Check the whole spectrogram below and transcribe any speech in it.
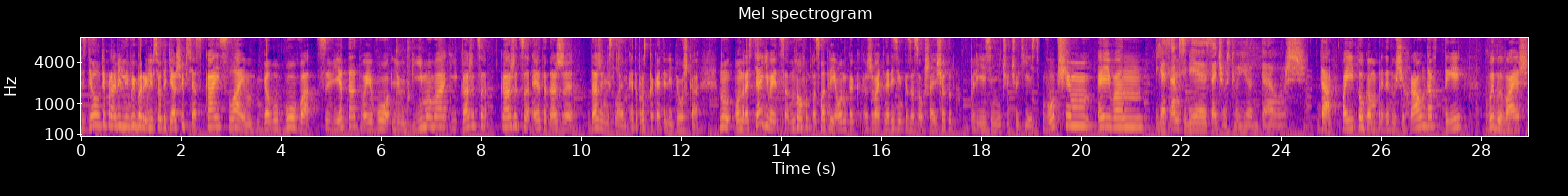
Сделал ты правильный выбор или все-таки ошибся. Sky Slime голубого цвета твоего любимого. И кажется, кажется, это даже даже не слайм, это просто какая-то лепешка. Ну, он растягивается, но посмотри, он как жевательная резинка засохшая, еще тут плесени чуть-чуть есть. В общем, Эйвен... Я сам себе сочувствую, да уж. Да, по итогам предыдущих раундов ты выбываешь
